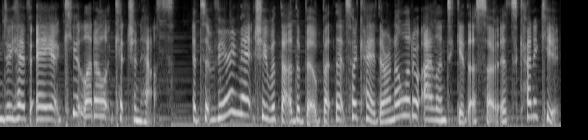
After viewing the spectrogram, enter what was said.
And we have a cute little kitchen house. It's very matchy with the other build, but that's okay. They're on a little island together, so it's kind of cute.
